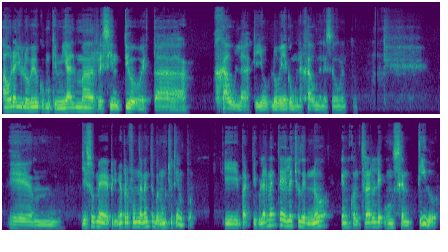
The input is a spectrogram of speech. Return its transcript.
ahora yo lo veo como que mi alma resintió esta jaula, que yo lo veía como una jaula en ese momento. Em, y eso me deprimió profundamente por mucho tiempo. Y particularmente el hecho de no encontrarle un sentido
